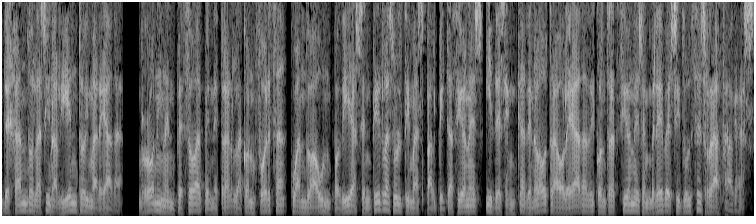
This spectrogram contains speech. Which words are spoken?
dejándola sin aliento y mareada. Ronin empezó a penetrarla con fuerza cuando aún podía sentir las últimas palpitaciones y desencadenó otra oleada de contracciones en breves y dulces ráfagas.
